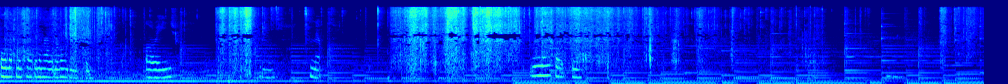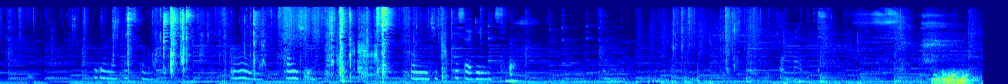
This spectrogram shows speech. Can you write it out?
こん。な感じで流ん。ですけど、ンジ。Thank you.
